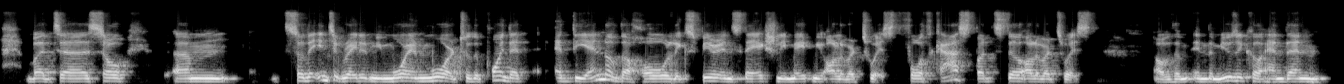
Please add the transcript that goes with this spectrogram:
but uh, so um, so they integrated me more and more to the point that at the end of the whole experience, they actually made me Oliver Twist, fourth cast, but still Oliver Twist of them in the musical, and then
